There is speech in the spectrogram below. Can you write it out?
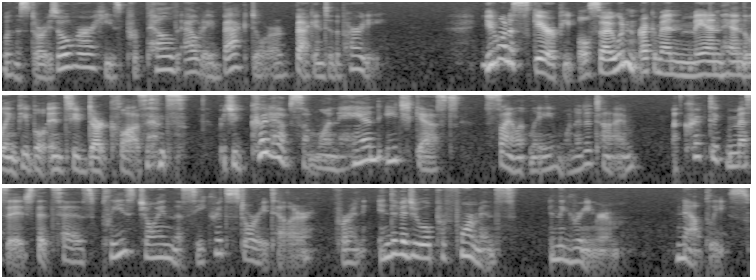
When the story's over, he's propelled out a back door back into the party. You don't want to scare people, so I wouldn't recommend manhandling people into dark closets. But you could have someone hand each guest, silently, one at a time, a cryptic message that says, please join the secret storyteller for an individual performance in the green room. Now, please.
